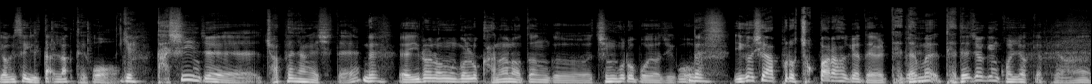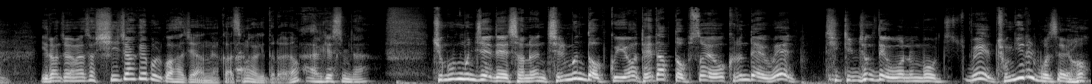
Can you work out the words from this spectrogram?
여기서 일단락되고 예. 다시 이제 좌편향의 시대 네. 예, 이러는 걸로 가는 어떤 그 징후로 보여지고 네. 이것이 앞으로 촉발하게 될 대대, 네. 대대적인 권력 개편 이런 점에서 시작에 불과하지 않을까 생각이 들어요. 아, 알겠습니다. 중국 문제에 대해서는 질문도 없고요. 대답도 없어요. 그런데 왜 김정대 의원은 뭐 왜 종이를 보세요?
